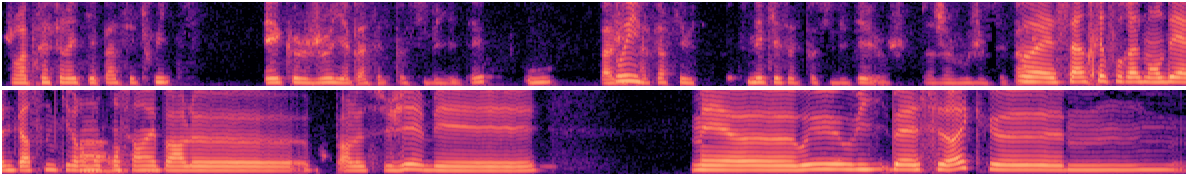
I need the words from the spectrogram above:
j'aurais préféré qu'il n'y ait pas ces tweets et que le jeu n'y ait pas cette possibilité, ou bah, je préfère qu'il y ait eu mais qu'il y ait cette possibilité. J'avoue, je sais pas. Ouais, ça après, faudrait demander à une personne qui est vraiment ah. concernée par le par le sujet, mais. Mais oui, oui, ben, c'est vrai que hum,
